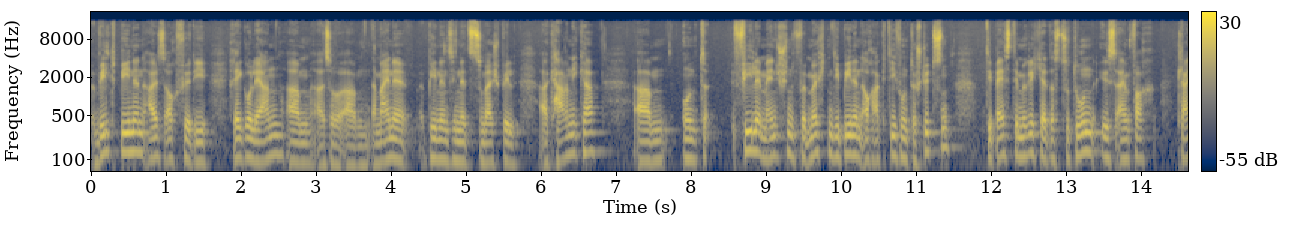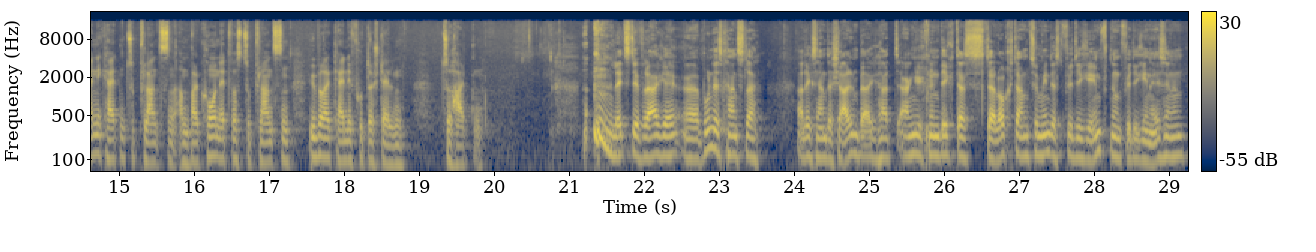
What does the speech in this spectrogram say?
Wildbienen als auch für die regulären. Ähm, also ähm, meine Bienen sind jetzt zum Beispiel äh, Carnica. Ähm, und viele Menschen möchten die Bienen auch aktiv unterstützen. Die beste Möglichkeit, das zu tun, ist einfach Kleinigkeiten zu pflanzen, am Balkon etwas zu pflanzen, überall kleine Futterstellen zu halten. Letzte Frage. Äh, Bundeskanzler Alexander Schallenberg hat angekündigt, dass der Lockdown zumindest für die Geimpften und für die Genesenen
